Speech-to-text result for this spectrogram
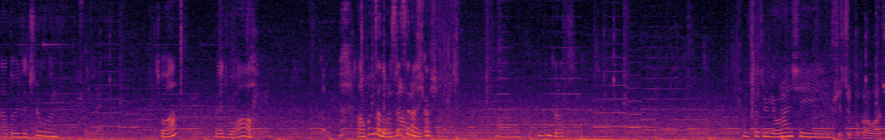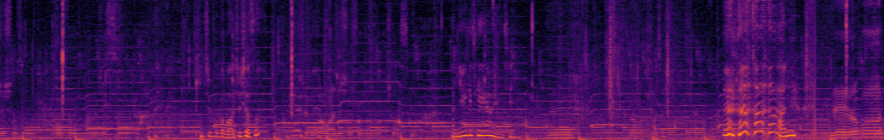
나도 이제 출근 좋네. 좋아? 왜 좋아? 아 혼자 너무 쓸쓸하니까? 하긴 그렇지 벌써 지금 11시 퀴즈부가 와주셔서 더 고생 많으셨습니다. 기주부가 와주셔서 퀴즈부가 와주셔서 너무 좋았습니다. 안녕히 계세요 이제 네. 들어가는 거죠? 아니 네 여러분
